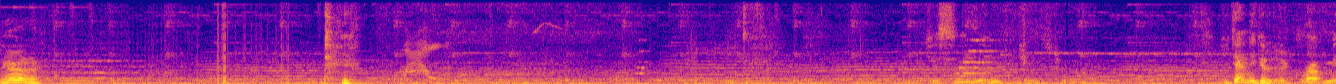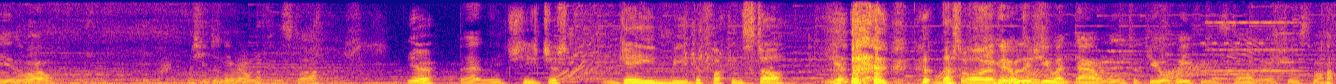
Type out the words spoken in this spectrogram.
Yeah. wow. Just see that infantry's. She technically could have just grabbed me as well. But she doesn't even have enough for the star. Yeah. Barely. She just gave me the fucking star. Yep. That's why She I could have literally went down and took you away from the star though if she was smart.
